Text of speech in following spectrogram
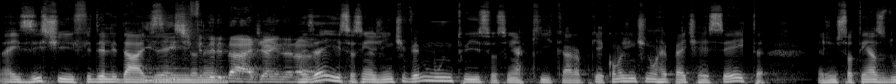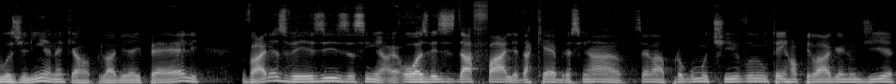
É, existe fidelidade existe ainda, Existe né? fidelidade né? ainda, né? Mas é isso, assim, a gente vê muito isso, assim, aqui, cara. Porque como a gente não repete receita, a gente só tem as duas de linha, né? Que é a Hop Lager e a IPL várias vezes, assim, ou às vezes dá falha, dá quebra, assim, ah, sei lá, por algum motivo não tem Hop Lager no dia.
